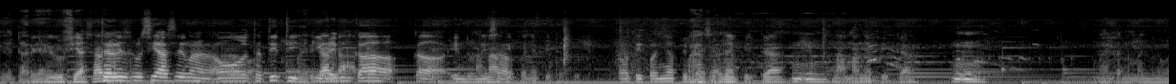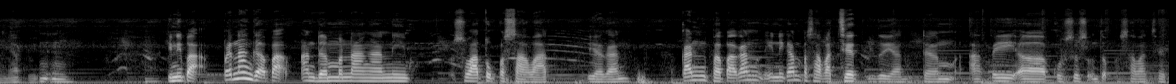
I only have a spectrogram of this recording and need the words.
ya dari Rusia sana. Dari Rusia sih nah oh Kalau jadi dikirim ke ke karena Indonesia tipenya beda-beda oh tipenya beda bahasanya beda Mm-mm. namanya beda. Mm-mm. maintenance beda. Mm-mm. Gini Pak, pernah nggak Pak Anda menangani suatu pesawat, ya kan? Kan Bapak kan ini kan pesawat jet gitu ya, dalam arti eh, khusus untuk pesawat jet.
